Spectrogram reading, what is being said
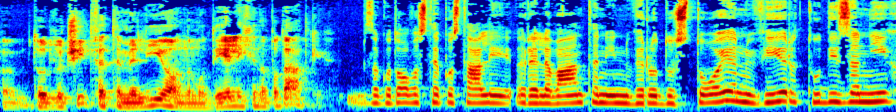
da odločitve temelijo na modelih in na podatkih. Zagotovo ste postali relevanten in verodostojen vir tudi za njih,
